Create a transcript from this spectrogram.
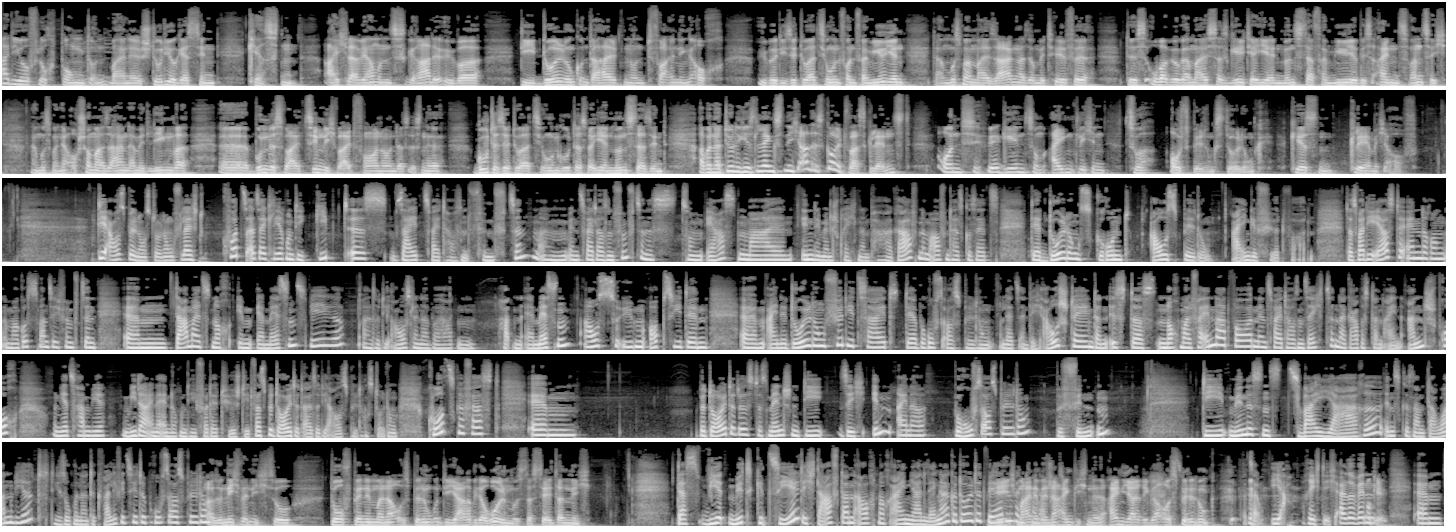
Radiofluchtpunkt und meine Studiogästin Kirsten Eichler. Wir haben uns gerade über die Duldung unterhalten und vor allen Dingen auch über die Situation von Familien. Da muss man mal sagen, also mit Hilfe des Oberbürgermeisters gilt ja hier in Münster Familie bis 21. Da muss man ja auch schon mal sagen, damit liegen wir äh, bundesweit ziemlich weit vorne und das ist eine gute Situation. Gut, dass wir hier in Münster sind. Aber natürlich ist längst nicht alles Gold, was glänzt. Und wir gehen zum eigentlichen, zur Ausbildungsduldung. Kirsten, klär mich auf. Die Ausbildungsduldung, vielleicht kurz als Erklärung, die gibt es seit 2015. Ähm, in 2015 ist zum ersten Mal in dem entsprechenden Paragraphen im Aufenthaltsgesetz der Duldungsgrund Ausbildung eingeführt worden. Das war die erste Änderung im August 2015, ähm, damals noch im Ermessenswege, also die Ausländerbehörden hatten ermessen auszuüben, ob sie denn ähm, eine Duldung für die Zeit der Berufsausbildung letztendlich ausstellen. Dann ist das nochmal verändert worden in 2016. Da gab es dann einen Anspruch. Und jetzt haben wir wieder eine Änderung, die vor der Tür steht. Was bedeutet also die Ausbildungsduldung? Kurz gefasst, ähm, bedeutet es, dass Menschen, die sich in einer Berufsausbildung befinden, die mindestens zwei Jahre insgesamt dauern wird, die sogenannte qualifizierte Berufsausbildung. Also nicht, wenn ich so doof bin in meiner Ausbildung und die Jahre wiederholen muss, das zählt dann nicht. Das wird mitgezählt. Ich darf dann auch noch ein Jahr länger geduldet werden. Nee, ich meine, wenn eigentlich eine einjährige Ausbildung. Ja, richtig. Also wenn okay. ähm,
